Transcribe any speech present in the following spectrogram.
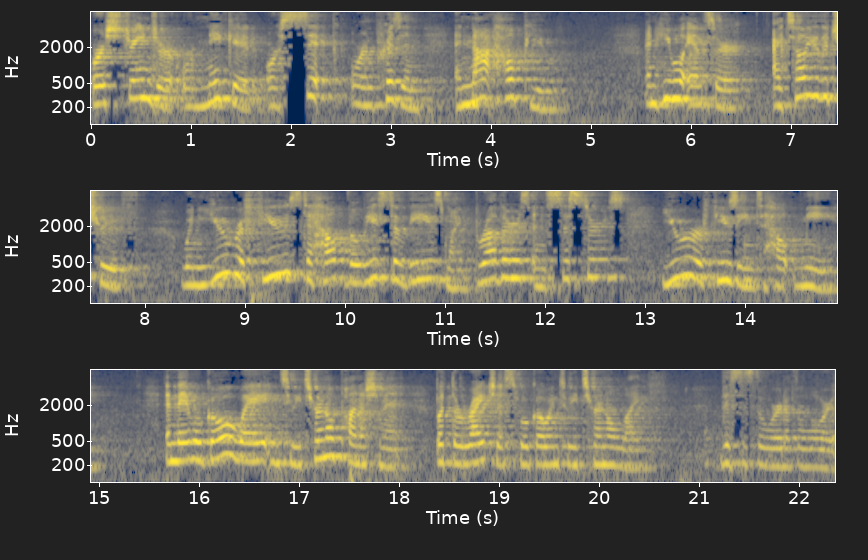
or a stranger, or naked, or sick, or in prison, and not help you? And he will answer, I tell you the truth. When you refuse to help the least of these, my brothers and sisters, you are refusing to help me. And they will go away into eternal punishment, but the righteous will go into eternal life. This is the word of the Lord.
